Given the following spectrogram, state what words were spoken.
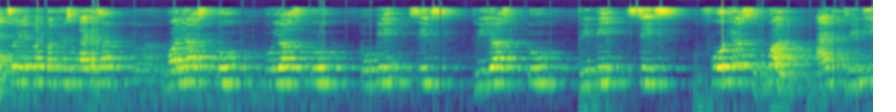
ऍक्च्युअल इलेक्ट्रॉनिक कॉन्फिगरेशन काय त्याचं 1s 2 2s 2 2p6 3s 2 3p6 अँड थ्री डी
